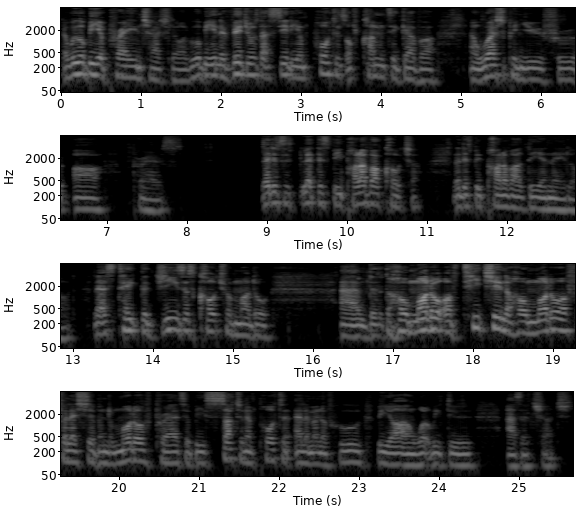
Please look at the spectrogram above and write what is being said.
That we will be a praying church, Lord. We will be individuals that see the importance of coming together and worshiping you through our prayers. Let this, let this be part of our culture. Let this be part of our DNA, Lord. Let us take the Jesus culture model um, the, the whole model of teaching, the whole model of fellowship, and the model of prayer to be such an important element of who we are and what we do as a church.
